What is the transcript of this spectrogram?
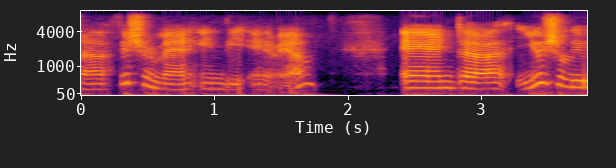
uh, fishermen in the area. And uh, usually,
